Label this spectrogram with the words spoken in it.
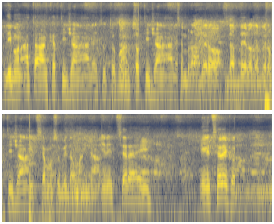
Limonata anche artigianale, tutto quanto artigianale, sembra davvero davvero davvero artigianale. Iniziamo subito a mangiare. Inizierei, inizierei con...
